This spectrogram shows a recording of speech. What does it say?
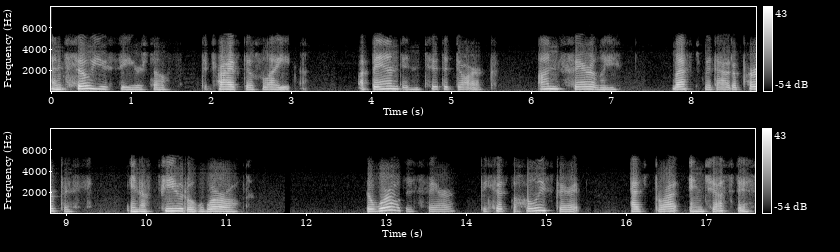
And so you see yourself deprived of light, abandoned to the dark, unfairly, left without a purpose in a futile world. The world is fair because the Holy Spirit has brought injustice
